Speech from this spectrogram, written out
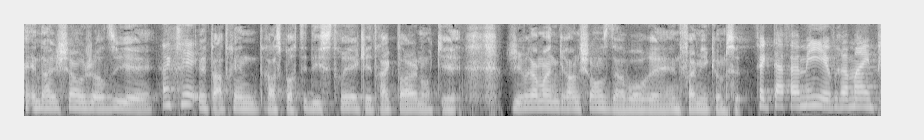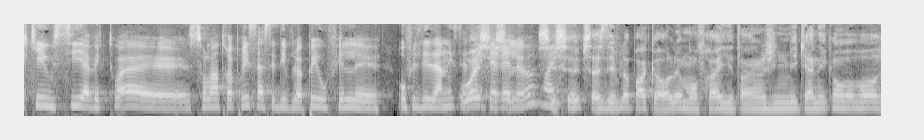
dans le champ aujourd'hui. Elle est en train de transporter des citrouilles avec les tracteurs. Donc, euh, j'ai vraiment une grande chance d'avoir euh, une famille comme ça. Fait que ta famille est vraiment impliquée aussi avec toi euh, sur l'entreprise. Ça s'est développé au fil, au fil des années, cet intérêt-là. C'est ça. Puis ça se développe encore. Là. Mon frère, il est en génie mécanique. On va voir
